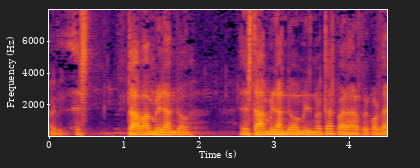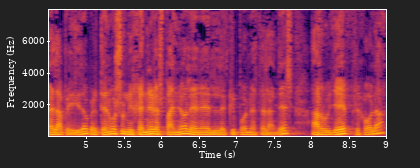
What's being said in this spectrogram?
Maybe. Estaba mirando, estaba mirando mis notas para recordar el apellido, pero tenemos un ingeniero español en el equipo neozelandés, Arruye Frigola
